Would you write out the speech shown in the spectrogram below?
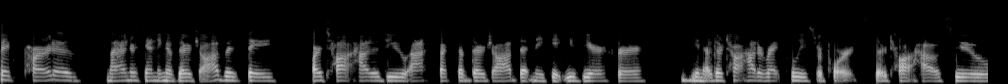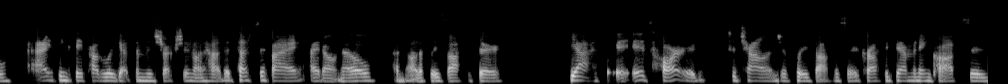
big part of my understanding of their job is they are taught how to do aspects of their job that make it easier for you know they're taught how to write police reports. They're taught how to i think they probably get some instruction on how to testify. I don't know. I'm not a police officer. Yeah it, it's hard to challenge a police officer. Cross examining cops is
